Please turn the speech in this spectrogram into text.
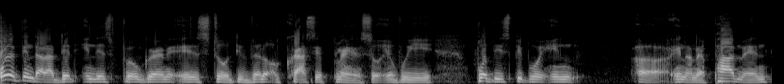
One of the things that I did in this program is to develop a crisis plan. So if we put these people in uh, in an apartment,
